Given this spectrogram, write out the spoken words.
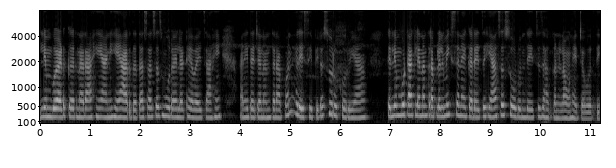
लिंबू ॲड करणार आहे आणि हे अर्धा तास असंच मुरायला ठेवायचं आहे. आणि त्याच्यानंतर आपण रेसिपीला सुरू करूया. तर लिंबू टाकल्यानंतर आपल्याला मिक्स नाही करायचं हे असंच सोडून द्यायचं झाकण लावून ह्याच्यावरती.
